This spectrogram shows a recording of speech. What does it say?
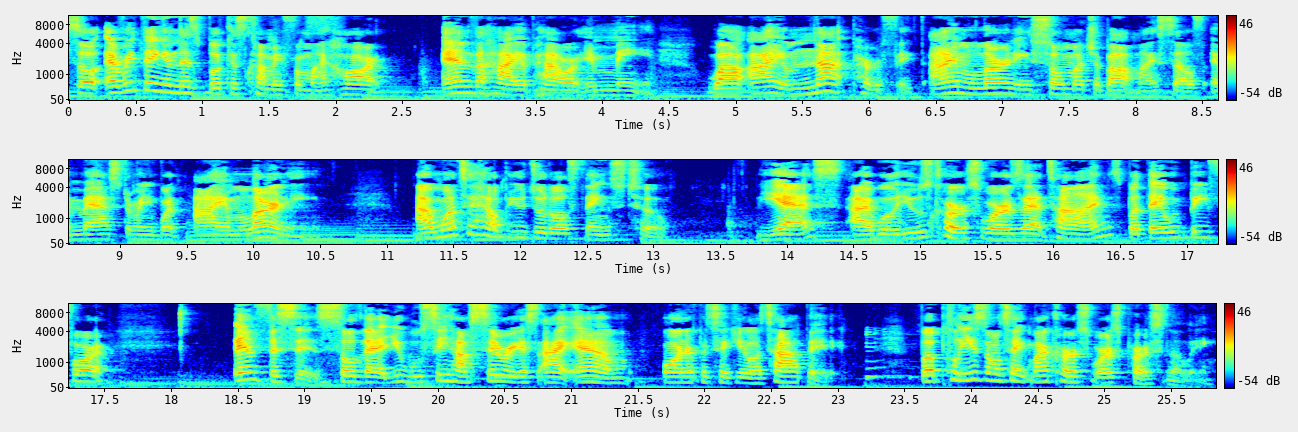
so everything in this book is coming from my heart and the higher power in me. While I am not perfect, I am learning so much about myself and mastering what I am learning. I want to help you do those things too. Yes, I will use curse words at times, but they would be for emphasis so that you will see how serious I am on a particular topic. But please don't take my curse words personally.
